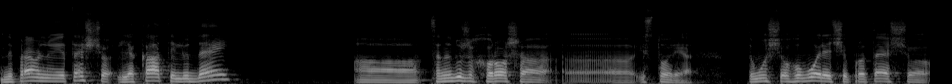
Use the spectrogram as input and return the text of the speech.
Неправильно є те, що лякати людей це не дуже хороша е, історія. Тому що говорячи про те, що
